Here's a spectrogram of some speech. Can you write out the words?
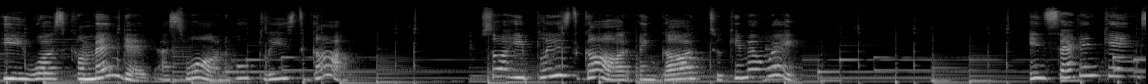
he was commended as one who pleased God. So he pleased God and God took him away. In 2 Kings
